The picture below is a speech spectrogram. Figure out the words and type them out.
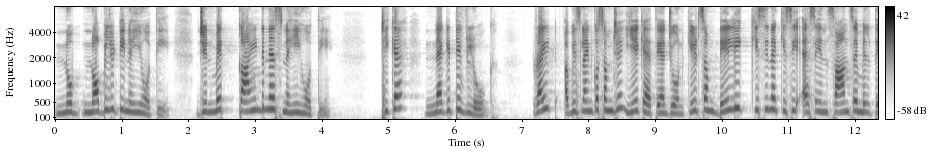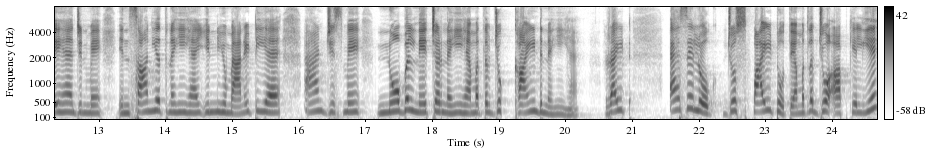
नोबिलिटी नहीं होती, जिनमें काइंडनेस नहीं होती, ठीक है नेगेटिव लोग राइट right? अब इस लाइन को समझे, ये कहते हैं जोन किड्स हम डेली किसी न किसी ऐसे इंसान से मिलते हैं जिनमें इंसानियत नहीं है इन ह्यूमैनिटी है एंड जिसमें नोबल नेचर नहीं है मतलब जो काइंड नहीं है राइट right? ऐसे लोग जो स्पाइट होते हैं मतलब जो आपके लिए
